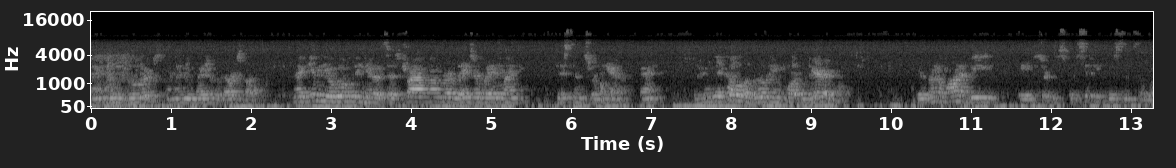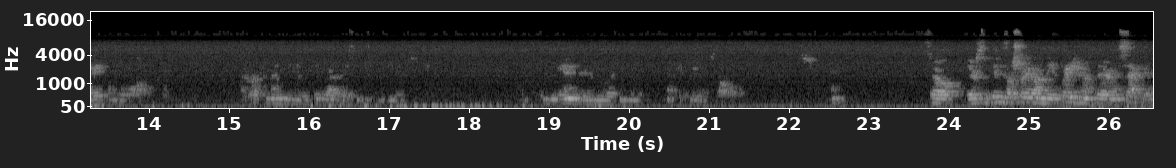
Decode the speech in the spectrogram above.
on these rulers, and then you measure the dark spot. And I've given you a little thing here that says trial number, laser wavelength, distance from here, okay? There's going to be a couple of really important variables. You're going to want to be a certain specific distance away from the wall. I recommend you figure out a distance in meters. In the end, you're going to be working with metric units? So there's some things I'll show you on the equation up there in a second.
